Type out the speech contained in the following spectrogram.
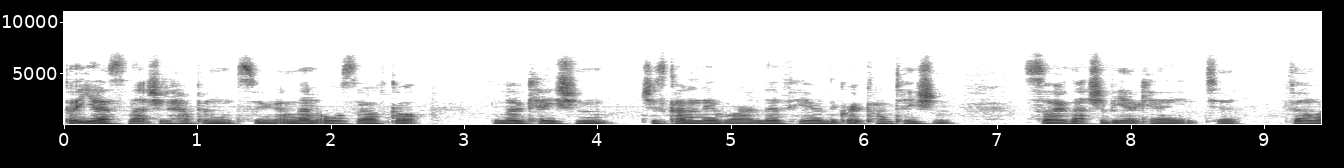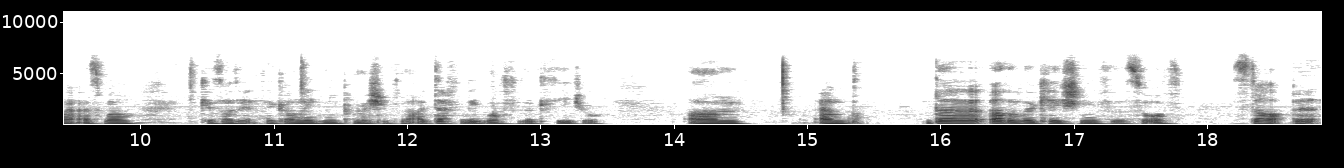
but yes, that should happen soon. And then also I've got location which is kind of near where I live here in the Great Plantation. So that should be okay to film at as well because I don't think I'll need any permission for that. I definitely will for the cathedral. Um, and the other location for the sort of start bit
